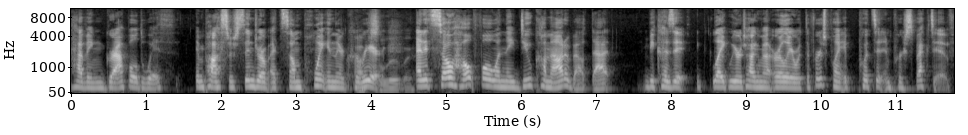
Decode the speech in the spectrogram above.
having grappled with imposter syndrome at some point in their career Absolutely. and it's so helpful when they do come out about that because it like we were talking about earlier with the first point it puts it in perspective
